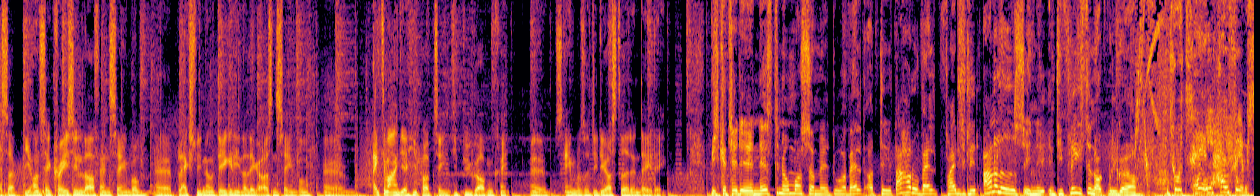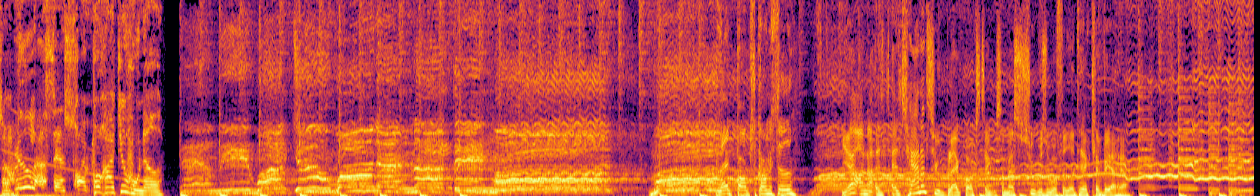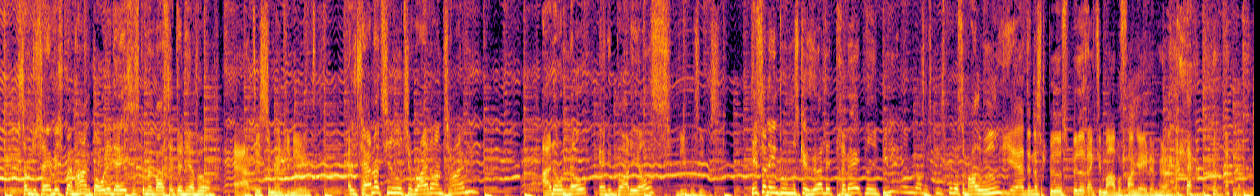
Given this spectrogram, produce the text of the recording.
altså, Beyoncé Crazy in Love er en sample. Øh, Blackstreet No Diggity, der ligger også en sample. Øh, rigtig mange af de her hip-hop-ting, de bygger op omkring øh, samples, og det er de også stadig den dag i dag. Vi skal til det næste nummer, som øh, du har valgt, og det, der har du valgt faktisk lidt anderledes, end, øh, end de fleste nok vil gøre. Total 90'er med Lars Sandstrøm på Radio 100. Black Box Kongsted. Ja, og en al- alternativ blackbox-ting, som er super, super fed, og det her klaver her. Som du sagde, hvis man har en dårlig dag, så skal man bare sætte den her på. Ja, det er simpelthen genialt. Alternativet til Right on Time. I don't know anybody else. Lige præcis. Det er sådan en, du måske hører lidt privat nede i bilen, og måske spiller så meget ude. Ja, den er spillet, spillet rigtig meget på Frank A, den her.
